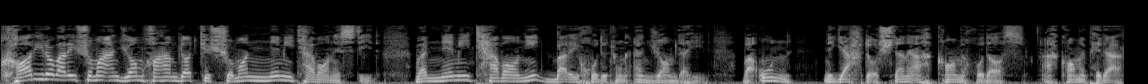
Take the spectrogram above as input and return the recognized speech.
کاری رو برای شما انجام خواهم داد که شما نمی توانستید و نمی توانید برای خودتون انجام دهید. و اون نگه داشتن احکام خداست احکام پدر.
